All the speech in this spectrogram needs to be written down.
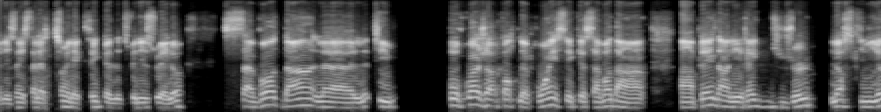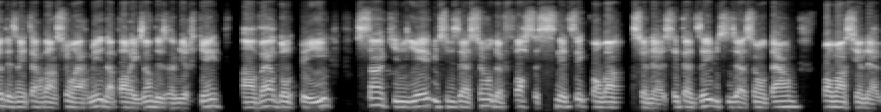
les installations électriques du Venezuela, ça va dans la, pourquoi j'apporte le point, c'est que ça va dans, en plein dans les règles du jeu lorsqu'il y a des interventions armées, par exemple des Américains, envers d'autres pays, sans qu'il y ait utilisation de forces cinétiques conventionnelles, c'est-à-dire l'utilisation d'armes conventionnelles.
